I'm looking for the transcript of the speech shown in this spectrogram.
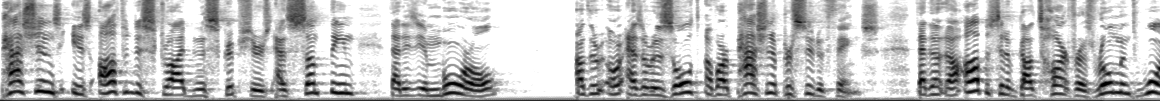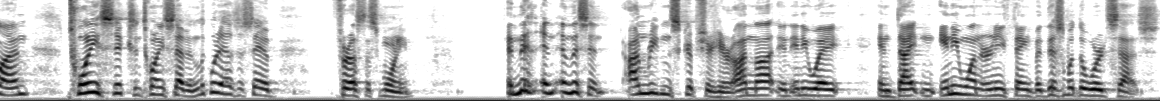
Passions is often described in the scriptures as something that is immoral or as a result of our passionate pursuit of things. That are the opposite of God's heart for us. Romans 1 26 and 27. Look what it has to say for us this morning. And, this, and, and listen, I'm reading scripture here. I'm not in any way indicting anyone or anything, but this is what the word says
